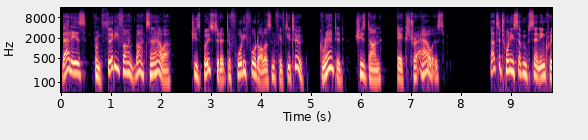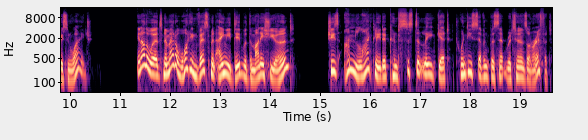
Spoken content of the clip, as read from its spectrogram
That is, from 35 bucks an hour, she's boosted it to $44.52. Granted, she's done extra hours. That's a 27% increase in wage. In other words, no matter what investment Amy did with the money she earned, she's unlikely to consistently get 27% returns on her effort.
